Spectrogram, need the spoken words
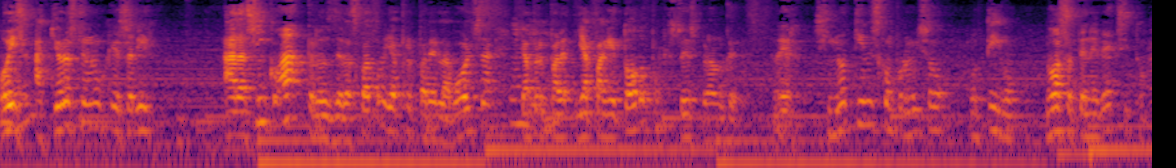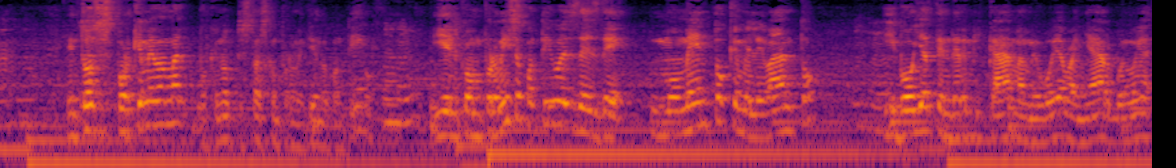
Oyes, ¿a qué horas tengo que salir? A las 5, ah, pero desde las 4 ya preparé la bolsa, ya, preparé, ya pagué todo porque estoy esperando que... A ver, si no tienes compromiso contigo, no vas a tener éxito. Entonces, ¿por qué me va mal? Porque no te estás comprometiendo contigo. Y el compromiso contigo es desde el momento que me levanto, y voy a tender mi cama, me voy a bañar, voy a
